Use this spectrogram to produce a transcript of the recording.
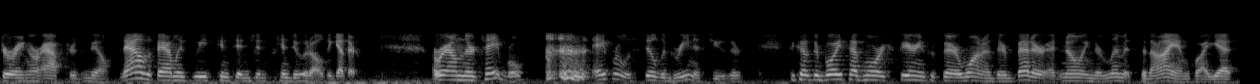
during, or after the meal. Now the family's weed contingent can do it all together. Around their table, April is still the greenest user. Because their boys have more experience with marijuana, they're better at knowing their limits than I am quite yet.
